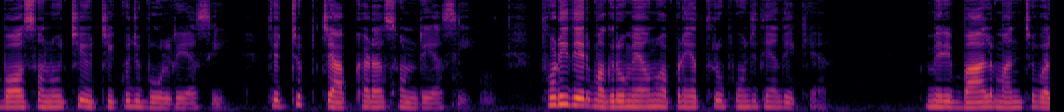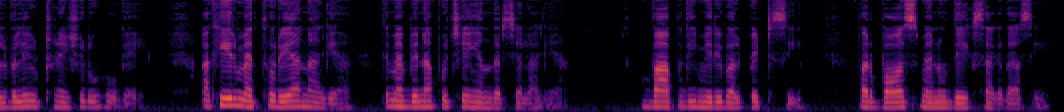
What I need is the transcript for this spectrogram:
ਬੌਸ ਉਹਨੂੰ ਉੱਚੀ ਉੱਚੀ ਕੁਝ ਬੋਲ ਰਿਹਾ ਸੀ ਤੇ ਚੁੱਪਚਾਪ ਖੜਾ ਸੁਣ ਰਿਹਾ ਸੀ। ਥੋੜੀ ਦੇਰ ਮਗਰੋਂ ਮੈਂ ਉਹਨੂੰ ਆਪਣੇ ਅਥਰੂ ਪੂੰਝਦਿਆਂ ਦੇਖਿਆ। ਮੇਰੇ ਬਾਲ ਮਨ 'ਚ ਵਲਵਲੇ ਉੱਠਣੇ ਸ਼ੁਰੂ ਹੋ ਗਏ। ਅਖੀਰ ਮੈਥੋਂ ਰਿਆ ਨਾ ਗਿਆ ਤੇ ਮੈਂ ਬਿਨਾਂ ਪੁੱਛੇ ਹੀ ਅੰਦਰ ਚਲਾ ਗਿਆ। ਬਾਪ ਦੀ ਮੇਰੇ ਵੱਲ ਪਿੱਠ ਸੀ, ਪਰ ਬੌਸ ਮੈਨੂੰ ਦੇਖ ਸਕਦਾ ਸੀ।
